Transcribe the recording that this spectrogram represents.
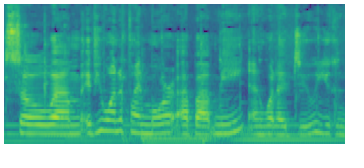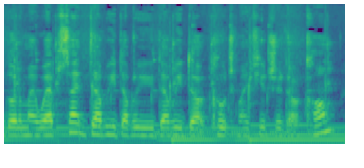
So, um, if you want to find more about me and what I do, you can go to my website, www.coachmyfuture.com,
